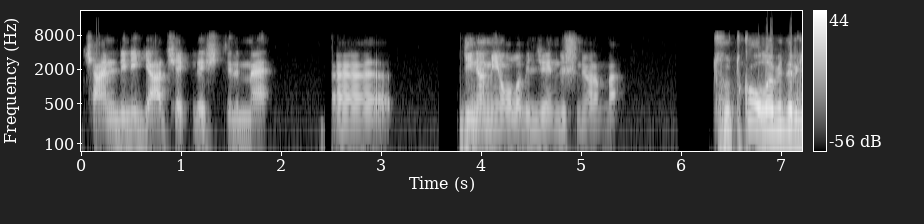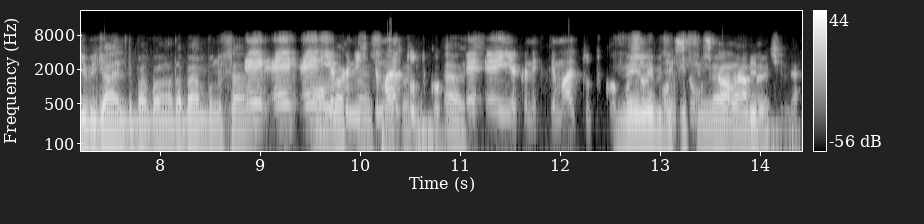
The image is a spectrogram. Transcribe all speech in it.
kendini gerçekleştirme e, dinamiği olabileceğini düşünüyorum ben. Tutku olabilir gibi geldi bana da. Ben bunu sen en en en yakın ihtimal tutku. Evet. En, en yakın ihtimal tutku. Verilebilecek isimlerden biri. Içinde.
